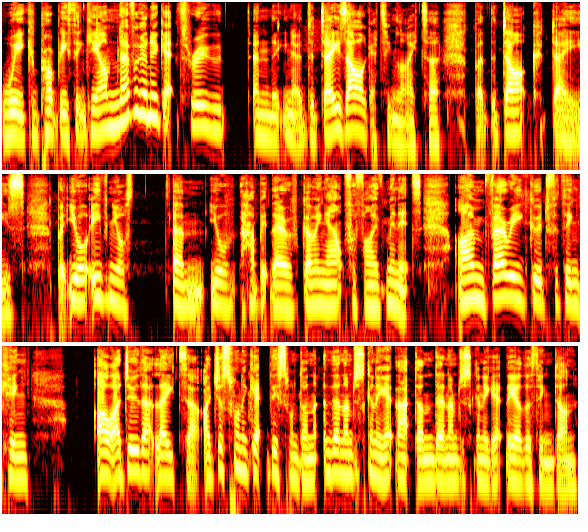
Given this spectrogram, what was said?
week and probably thinking, "I'm never going to get through." And you know, the days are getting lighter, but the dark days. But your even your um, your habit there of going out for five minutes. I'm very good for thinking. Oh, I do that later. I just want to get this one done, and then I'm just going to get that done. Then I'm just going to get the other thing done,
